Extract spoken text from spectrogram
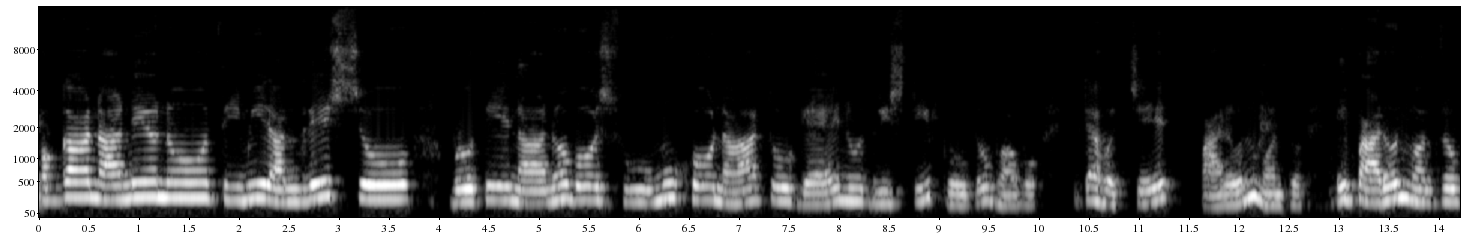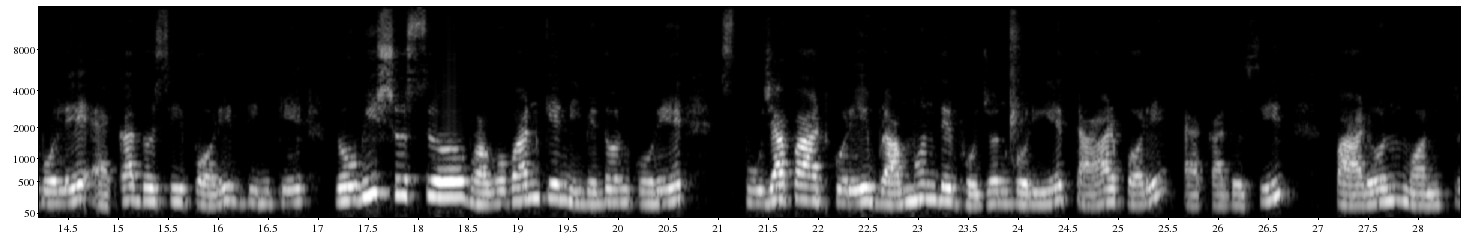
অজ্ঞানানয়ন তিমিরান্দ্রেশ্ব ব্রতে নানব সুমুখ না তো জ্ঞান দৃষ্টি প্রদ ভব। এটা হচ্ছে পারণ মন্ত্র। এই পারণ মন্ত্র বলে একাদশী পরের দিনকে রবিশস্য ভগবানকে নিবেদন করে, পূজা পাঠ করে, ব্রাহ্মণদের ভোজন করিয়ে তারপরে একাদশীর পারণ মন্ত্র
